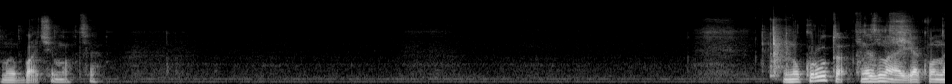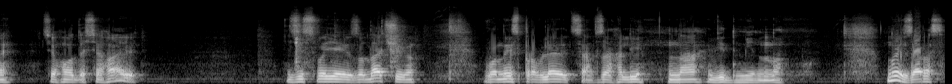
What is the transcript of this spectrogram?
ми бачимо це. Ну круто, не знаю, як вони цього досягають. Зі своєю задачею вони справляються взагалі на відмінно. Ну і зараз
